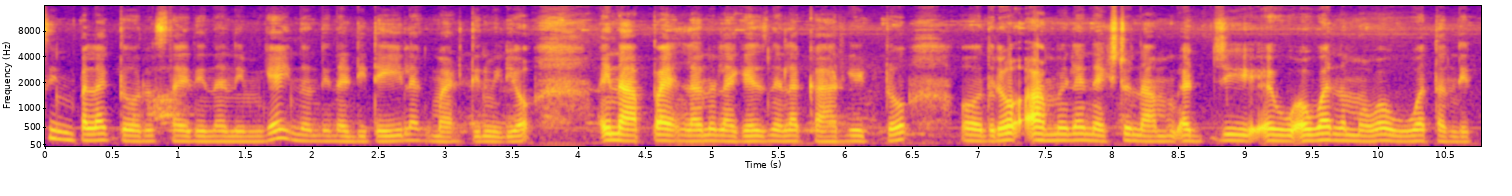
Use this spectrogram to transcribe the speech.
ಸಿಂಪಲಾಗಿ ತೋರಿಸ್ತಾ ಇದ್ದೀನಿ ನಾನು ನಿಮಗೆ. ಇನ್ನೊಂದಿನ ಡಿಟೇಲಾಗಿ ಮಾಡ್ತೀನಿ ವಿಡಿಯೋ ಇನ್ನು ಅಪ್ಪ ಎಲ್ಲನೂ ಲಗೇಜ್ನೆಲ್ಲ ಕಾರ್ಗೆ ಇಟ್ಟು ಹೋದರು. ಆಮೇಲೆ ನೆಕ್ಸ್ಟು ನಮ್ಮ ಅಜ್ಜಿ, ಅವ್ವ, ನಮ್ಮವ್ವ ಹೂವು ತಂದಿತ್ತು.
